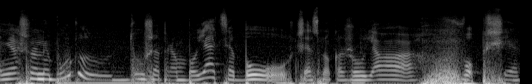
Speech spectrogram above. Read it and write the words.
звісно, не буду дуже прям боятися, бо, чесно кажу, я взагалі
